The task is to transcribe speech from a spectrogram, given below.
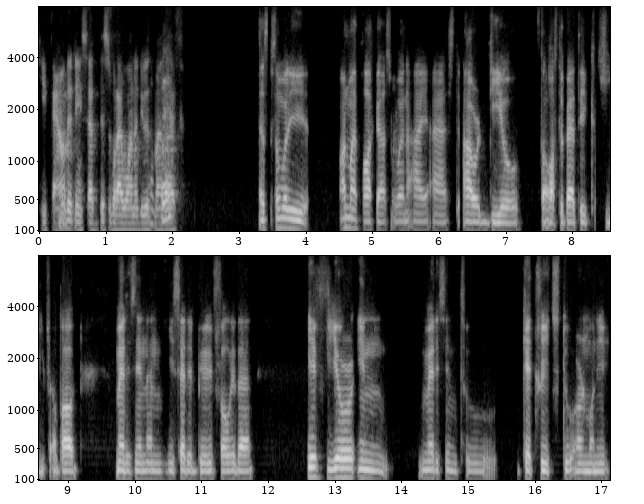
he found it and he said, "This is what I want to do with my it. life." As somebody on my podcast, when I asked our DO, the osteopathic chief, about medicine, and he said it beautifully that if you're in medicine to get rich to earn money,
